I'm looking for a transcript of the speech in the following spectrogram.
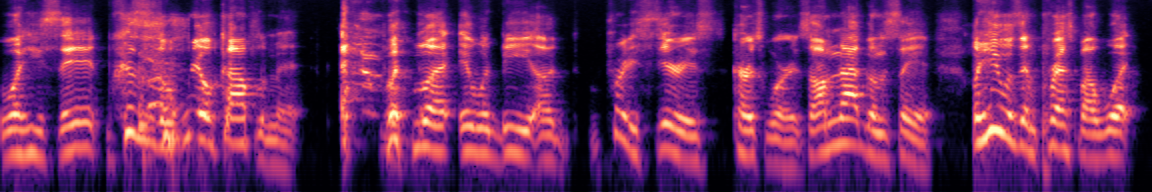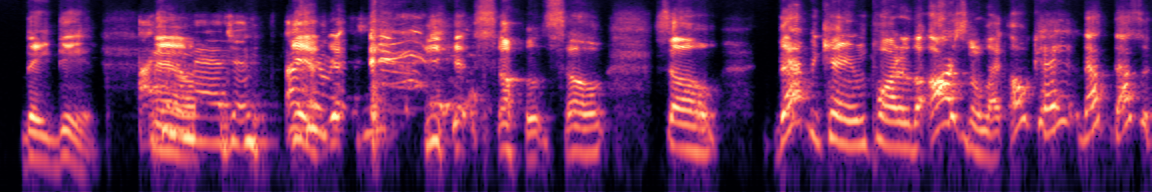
what he said because it's a real compliment. but but it would be a pretty serious curse word. So I'm not gonna say it. But he was impressed by what they did. I now, can imagine. I yeah, can imagine. yeah, yeah. So so so that became part of the arsenal. Like, okay, that that's a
